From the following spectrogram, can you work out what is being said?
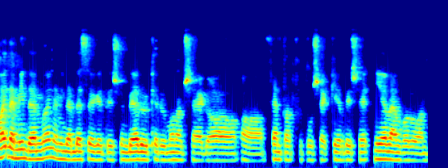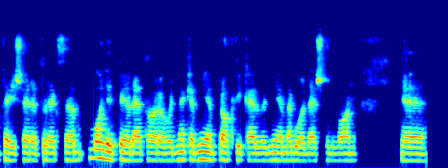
Majdnem minden, majdnem minden beszélgetésünkben előkerül manapság a, a fenntarthatóság kérdése. Nyilvánvalóan te is erre törekszel. Mondj egy példát arra, hogy neked milyen praktikád, vagy milyen megoldásod van eh,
